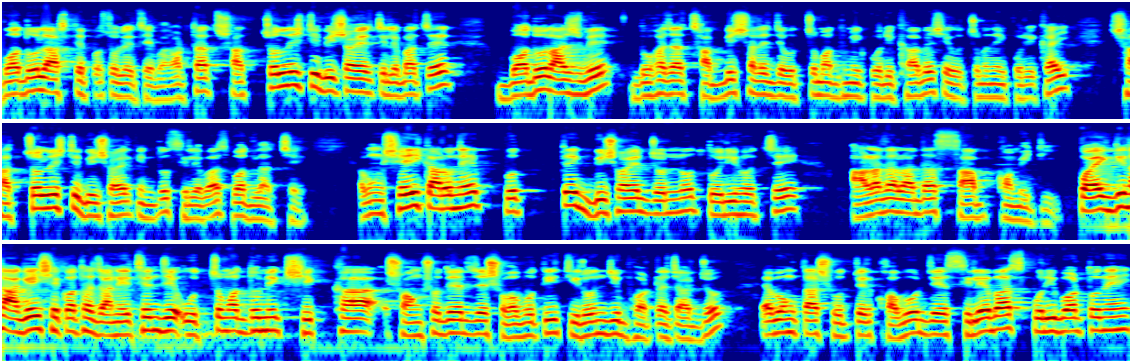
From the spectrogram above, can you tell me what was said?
বদল আসতে চলেছে এবার। অর্থাৎ সাতচল্লিশটি বিষয়ের সিলেবাসের বদল আসবে। দু হাজার ছাব্বিশ সালের যে উচ্চ মাধ্যমিক পরীক্ষা হবে, সেই উচ্চ মাধ্যমিক পরীক্ষায় সাতচল্লিশটি বিষয়ের কিন্তু সিলেবাস বদলাচ্ছে। এবং সেই কারণে প্রত্যেক বিষয়ের জন্য তৈরি হচ্ছে আলাদা আলাদা সাব কমিটি কয়েকদিন আগেই সে কথা জানিয়েছেন যে উচ্চ মাধ্যমিক শিক্ষা সংসদের যে সভাপতি চিরঞ্জীব ভট্টাচার্য এবং তার সূত্রের খবর যে সিলেবাস পরিবর্তনে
